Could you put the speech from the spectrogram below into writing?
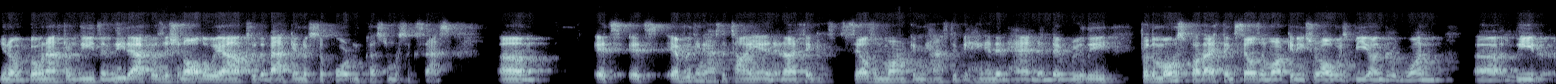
you know going after leads and lead acquisition, all the way out to the back end of support and customer success. Um, it's it's everything has to tie in, and I think sales and marketing have to be hand in hand. And they really, for the most part, I think sales and marketing should always be under one uh, leader.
